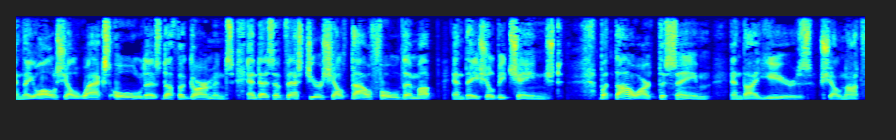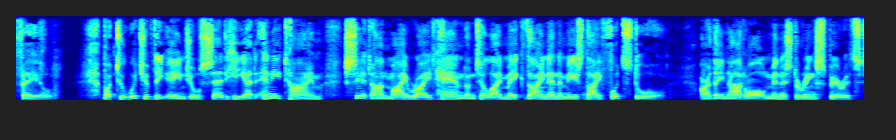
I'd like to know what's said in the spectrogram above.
and they all shall wax old as doth a garment, and as a vesture shalt thou fold them up, and they shall be changed. But thou art the same, and thy years shall not fail. But to which of the angels said he at any time, Sit on my right hand until I make thine enemies thy footstool? Are they not all ministering spirits,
